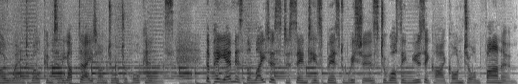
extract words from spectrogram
Hello and welcome to the update. I'm Georgia Hawkins. The PM is the latest to send his best wishes to Aussie music icon John Farnham.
